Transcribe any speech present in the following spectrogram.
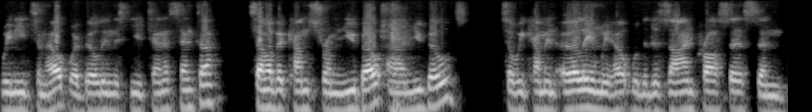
we need some help. We're building this new tennis center. Some of it comes from new build, uh, new builds. So we come in early and we help with the design process and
